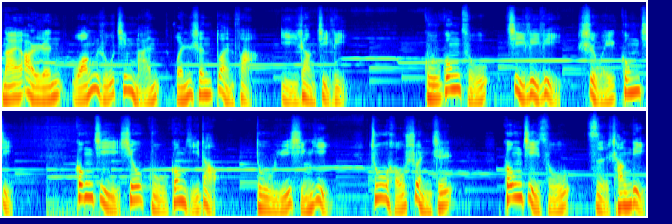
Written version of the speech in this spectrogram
乃二人王如金蛮，浑身断发，以让季历。古公卒，季历立，是为公季。公季修古公一道，笃于行义，诸侯顺之。公季卒，子昌立，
